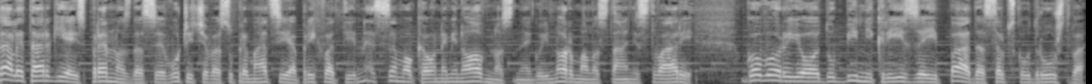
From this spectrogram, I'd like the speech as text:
Ta letargija i spremnost da se Vučićeva supremacija prihvati ne samo kao neminovnost, nego i normalno stanje stvari, govori o dubini krize i pada srpskog društva,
